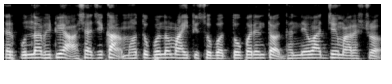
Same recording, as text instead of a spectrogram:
तर पुन्हा भेटूया अशाच एका महत्त्वपूर्ण माहितीसोबत. तोपर्यंत धन्यवाद. जय महाराष्ट्र.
